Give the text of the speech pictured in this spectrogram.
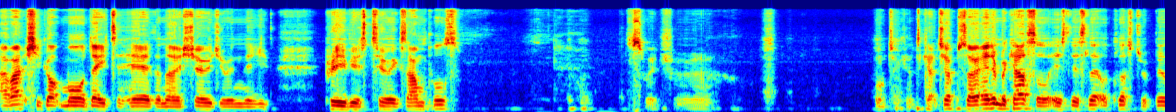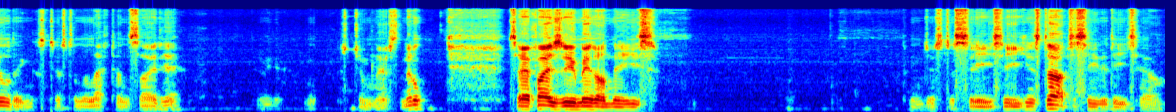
I've actually got more data here than I showed you in the previous two examples. Switch for uh, to catch up. So Edinburgh Castle is this little cluster of buildings just on the left-hand side here. We go. just jump now to the middle. So if I zoom in on these, just to see, so you can start to see the detail.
